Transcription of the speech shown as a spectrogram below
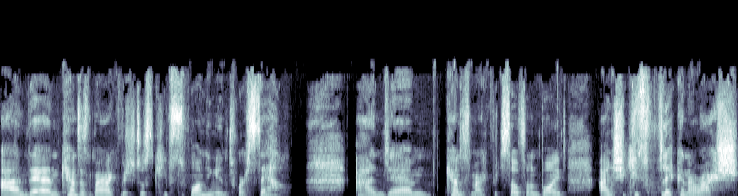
And then Countess Markievicz just keeps swanning into her cell and um, Countess Markievicz is so flamboyant, and she keeps flicking her ash.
